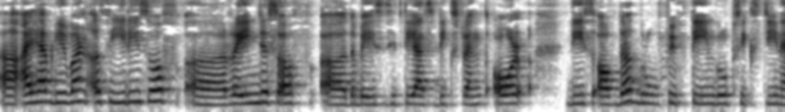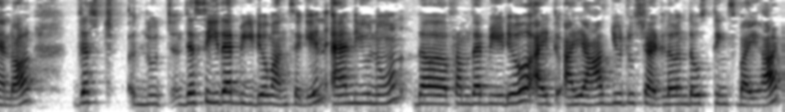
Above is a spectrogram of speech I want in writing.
Uh, I have given a series of uh, ranges of uh, the basicity, acidic strength, all these of the group 15, group 16 and all. Just just see that video once again and you know the from that video I, I asked you to start learn those things by heart.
